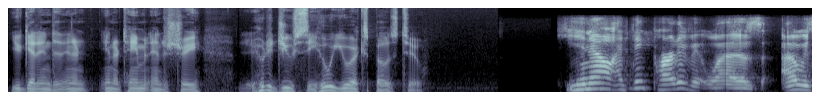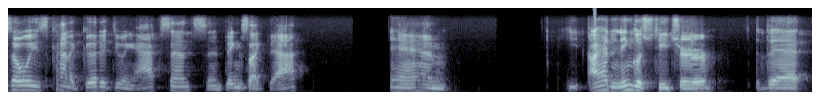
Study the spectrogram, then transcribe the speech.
you get into the enter- entertainment industry. Who did you see? Who were you exposed to? You know, I think part of it was I was always kind of good at doing accents and things like that. And I had an English teacher that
